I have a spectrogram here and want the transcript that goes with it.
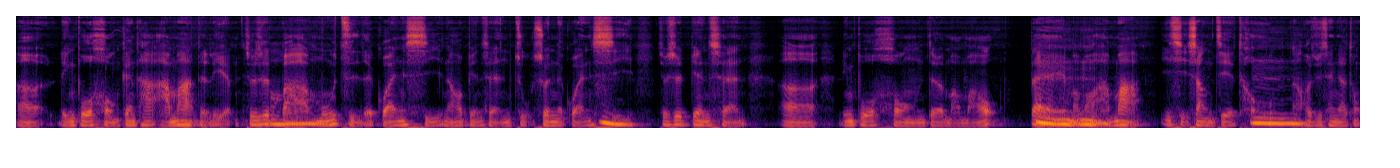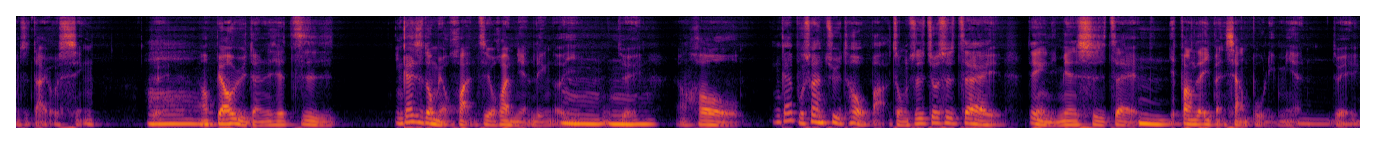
呃，林柏宏跟他阿嬷的脸，就是把母子的关系，然后变成祖孙的关系，嗯、就是变成呃林柏宏的毛毛带毛毛阿嬷一起上街头，嗯、然后去参加同志大游行。对，然后标语的那些字应该是都没有换，只有换年龄而已。嗯嗯、对，然后应该不算剧透吧。总之就是在电影里面是在、嗯、放在一本相簿里面。对。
